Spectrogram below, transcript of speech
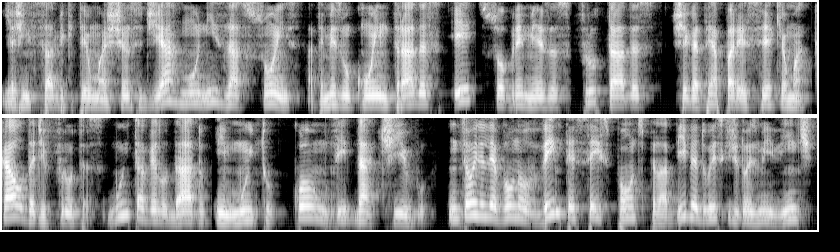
e a gente sabe que tem uma chance de harmonizações, até mesmo com entradas e sobremesas frutadas. Chega até a parecer que é uma calda de frutas, muito aveludado e muito convidativo. Então ele levou 96 pontos pela Bíblia do Whisky de 2020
